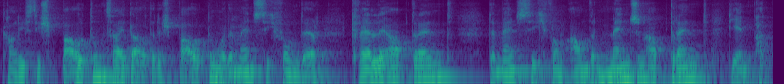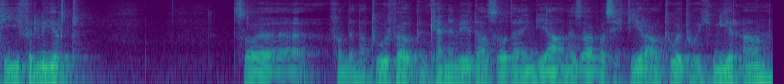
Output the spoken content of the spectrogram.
Kali ist die Spaltung, Zeitalter der Spaltung, wo der Mensch sich von der Quelle abtrennt, der Mensch sich vom anderen Menschen abtrennt, die Empathie verliert. So, äh, von den Naturvölkern kennen wir das, oder? Indianer sagen, was ich dir antue, tue ich mir an.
